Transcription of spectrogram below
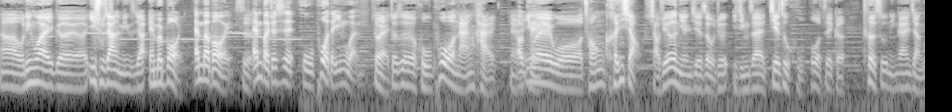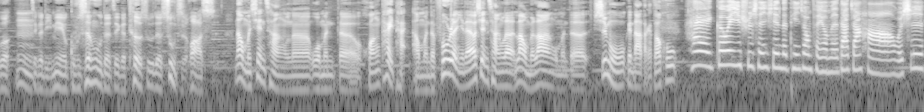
那我另外一个艺术家的名字叫 Amber Boy，Amber Boy 是 Amber 就是琥珀的英文，对，就是琥珀男孩。因为我从很小，小学二年级的时候，我就已经在接触琥珀这个特殊。您刚才讲过，嗯，这个里面有古生物的这个特殊的树脂化石。那我们现场呢，我们的黄太太啊，我们的夫人也来到现场了。让我们让我们的师母跟大家打个招呼。嗨，各位艺术生鲜的听众朋友们，大家好，我是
